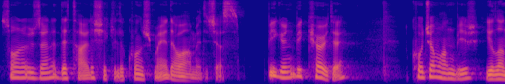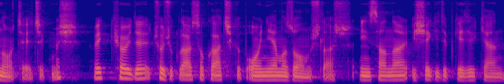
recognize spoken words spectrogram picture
sonra üzerine detaylı şekilde konuşmaya devam edeceğiz. Bir gün bir köyde kocaman bir yılan ortaya çıkmış ve köyde çocuklar sokağa çıkıp oynayamaz olmuşlar. İnsanlar işe gidip gelirken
